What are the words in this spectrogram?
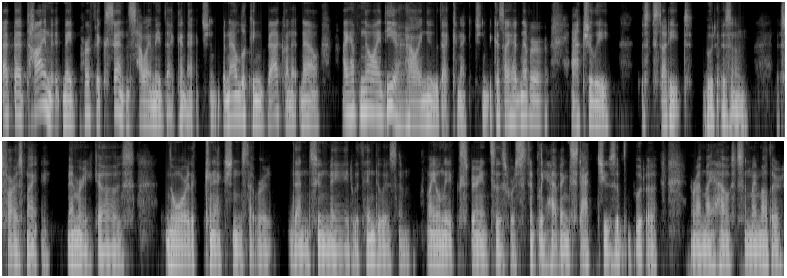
at that time, it made perfect sense how I made that connection. But now looking back on it now, I have no idea how I knew that connection because I had never actually studied Buddhism as far as my memory goes, nor the connections that were then soon made with Hinduism my only experiences were simply having statues of the Buddha around my house, and my mother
